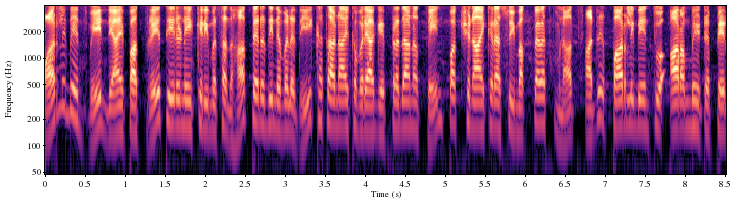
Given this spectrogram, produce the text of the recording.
පාර්ලිමේන්තුවේ න්‍යායපත්‍රය තීරණය කිරීම සඳහා පෙරදිනවලදී කතානායකවරයාගේ ප්‍රධානත්වයෙන් පක්ෂනායක රැස්වීමක් පැවැත්වුණත් අද පාර්ලිමේන්තුව ආරම්භයට පෙර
